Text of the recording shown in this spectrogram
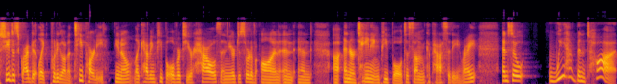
she described it like putting on a tea party, you know, like having people over to your house and you're just sort of on and and uh, entertaining people to some capacity, right? And so we have been taught,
